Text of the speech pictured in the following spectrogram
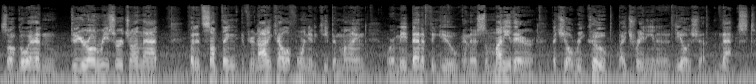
so go ahead and do your own research on that. But it's something, if you're not in California, to keep in mind where it may benefit you, and there's some money there that you'll recoup by trading it in a dealership. Next,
